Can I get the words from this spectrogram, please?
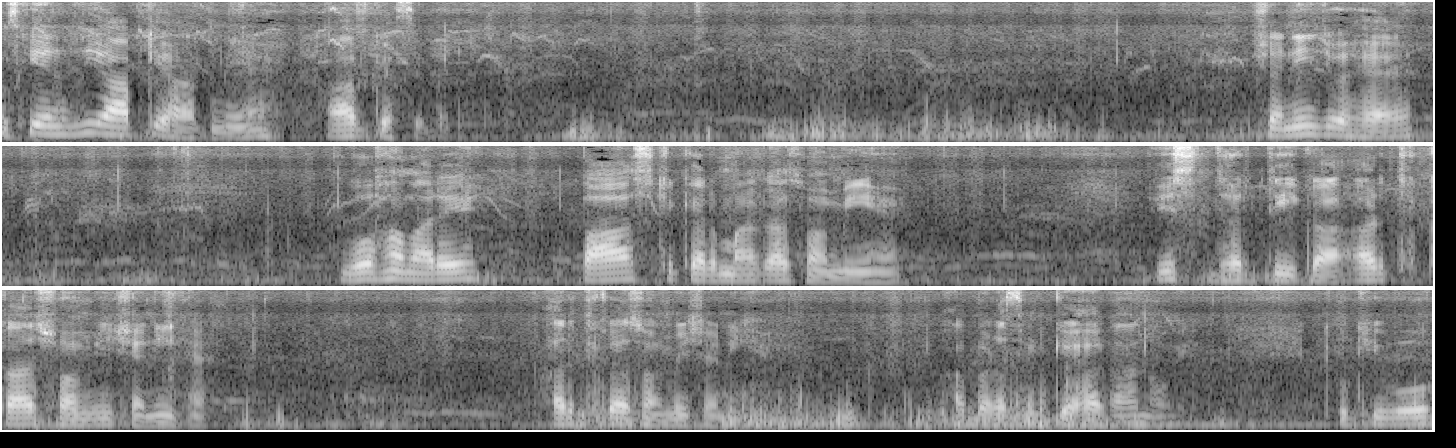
उसकी एनर्जी आपके हाथ में है। आप कैसे बने? शनि जो है, वो हमारे पास्ट कर्मा का स्वामी है। इस धरती का, अर्थ का स्वामी शनि है। अर्थ का स्वामी शनि है। आप बड़ा सुन के हैरान होंगे, क्योंकि वो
